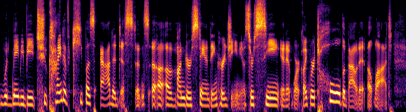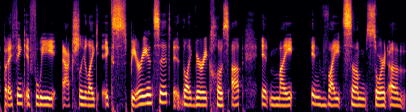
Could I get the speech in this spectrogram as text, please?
would maybe be to kind of keep us at a distance uh, of understanding her genius or seeing it at work. Like we're told about it a lot, but I think if we actually like experience it like very close up, it might invite some sort of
